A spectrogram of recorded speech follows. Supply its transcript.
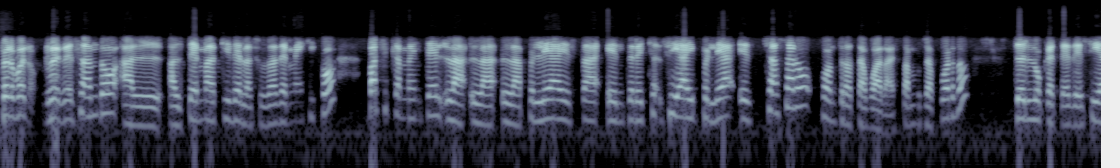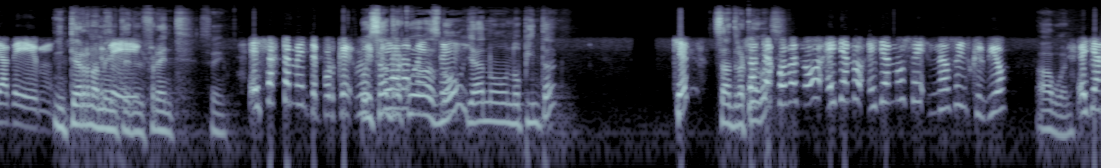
Pero bueno, regresando al, al tema aquí de la Ciudad de México, básicamente la, la, la pelea está entre, si hay pelea, es Cházaro contra Tahuada, ¿estamos de acuerdo? Es lo que te decía de... Internamente de- en el frente, sí. Exactamente, porque... Oye, Sandra Cuevas, ¿no? ¿Ya no, no pinta? ¿Quién? ¿Sandra Sandra Cuevas? Cuevas, no, ella no, ella no se, no se inscribió. Ah, bueno. Ella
